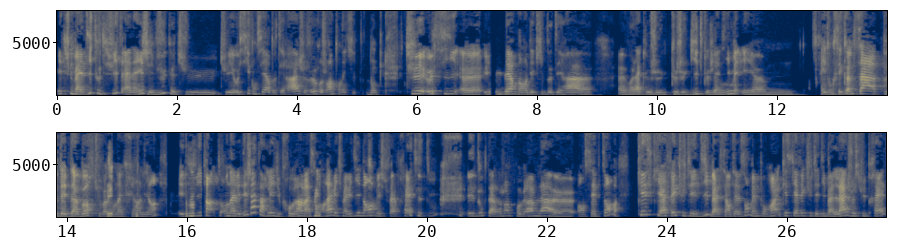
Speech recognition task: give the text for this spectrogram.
Et tu m'as dit tout de suite, Anaïs, j'ai vu que tu, tu es aussi conseillère d'Otera, je veux rejoindre ton équipe. Donc, tu es aussi une leader dans l'équipe d'Otera voilà, que je, que je guide, que j'anime. Et, euh, et donc, c'est comme ça, peut-être d'abord, tu vois, qu'on a créé un lien. Et puis, on avait déjà parlé du programme à ce moment-là, mais tu m'avais dit non, mais je suis pas prête et tout. Et donc, tu as rejoint le programme là euh, en septembre. Qu'est-ce qui a fait que tu t'es dit, bah, c'est intéressant même pour moi, qu'est-ce qui a fait que tu t'es dit, bah, là, je suis prête?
